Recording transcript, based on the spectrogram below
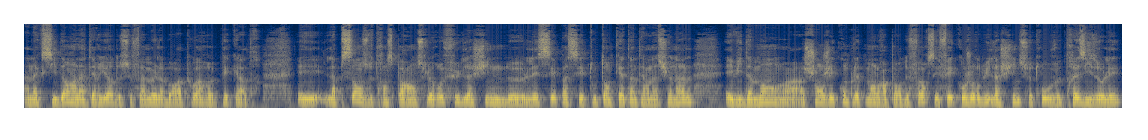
un accident à l'intérieur de ce fameux laboratoire P4. Et l'absence de transparence, le refus de la Chine de laisser passer toute enquête internationale, évidemment, a changé complètement le rapport de force et fait qu'aujourd'hui la Chine se trouve très isolée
